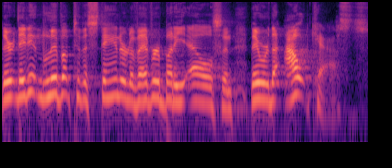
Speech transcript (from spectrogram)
they didn't live up to the standard of everybody else and they were the outcasts.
